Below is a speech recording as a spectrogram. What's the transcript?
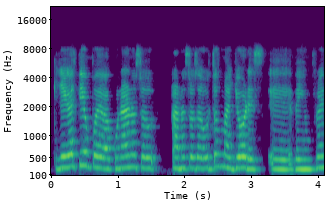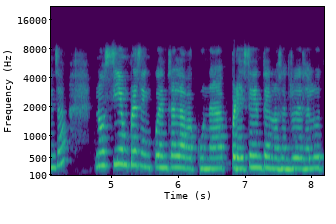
que llega el tiempo de vacunar a nuestro a nuestros adultos mayores eh, de influenza, no siempre se encuentra la vacuna presente en los centros de salud.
